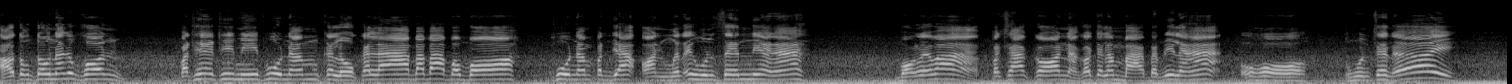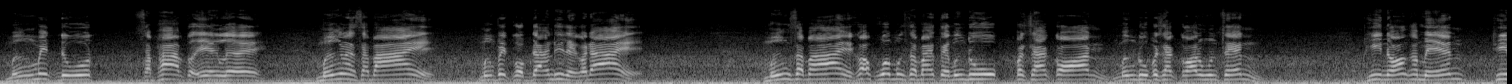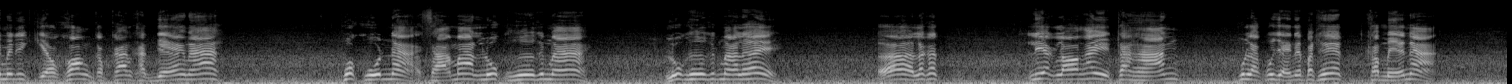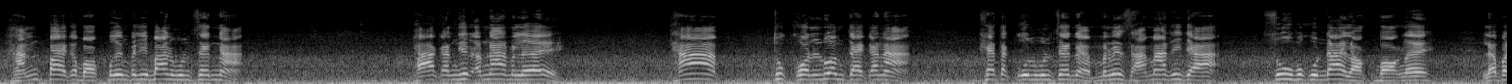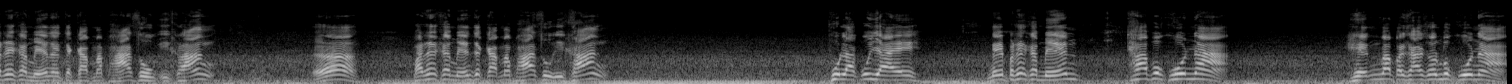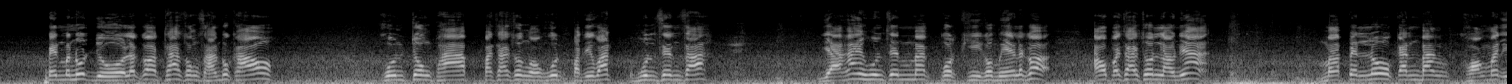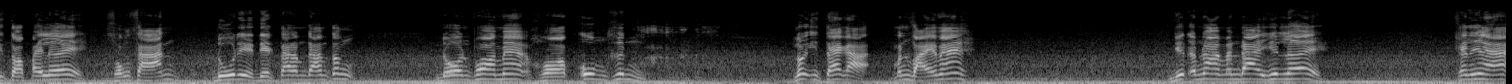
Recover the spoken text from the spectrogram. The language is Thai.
เอาตรงๆนะทุกคน ประเทศที่มีผู้นำกะโหลกกะลาบ้าๆบอๆผู้นำปัญญาอ่อนเหมือนไอ้ฮุนเซนเนี่ยนะ บอกเลยว่าประชากรน่ะก็จะลำบากแบบนี้แหละฮะ โอ้โหฮุนเซนเอ้ย มึงไม่ดูสภาพตัวเองเลย มึงน่ะสบาย มึงไปกบดานที่ไหนก็ได้ มึงสบายครอบครัวมึงสบายแต่มึงดูประชากร มึงดูประชากรฮุนเซน พี่น้องเขมร ที่ไม่ได้เกี่ยวข้องกับการขัดแย้งนะ พวกคุณน่ะ สามารถลุกฮือขึ้นมา ลุกฮือขึ้นมาเลย เออ แล้วก็เรียกร้องให้ทหารผู้หลักผู้ใหญ่ในประเทศเขมรน่ะ หันป้ายกระบอกปืนไปที่บ้านฮุนเซนน่ะ พากันยึดอำนาจมันเลย ถ้าทุกคนร่วมใจกันอะ แค่ตระกูลฮุนเซนอะ มันไม่สามารถที่จะสู้พวกคุณได้หรอกบอกเลย แล้วประเทศเขมรจะกลับมาผาสุกอีกครั้ง เออ ประเทศเขมรจะกลับมาผาสุกอีกครั้ง ผู้หลักผู้ใหญ่ในประเทศเขมร ถ้าพวกคุณน่ะ เห็นว่าประชาชนพวกคุณน่ะ เป็นมนุษย์อยู่ แล้วก็ถ้าสงสารพวกเขา คุณจงพาประชาชนของคุณปฏิวัติฮุนเซนซะ อย่าให้ฮุนเซนมากดขี่ข่มเหงแล้วก็เอาประชาชนเหล่านี้ มาเป็นโลกกันบังของมันอีกต่อไปเลย สงสารดูดิเด็กตาดำๆต้องโดนพ่อแม่หอบอุ้มขึ้น รถอีแตกอะ มันไหวไหมยึดอำนาจมันได้ยึดเลย แค่นี้แหละ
